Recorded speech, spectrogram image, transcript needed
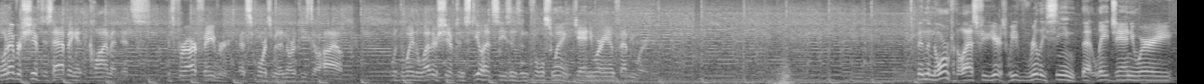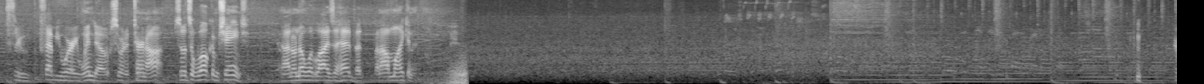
whatever shift is happening in the climate, it's it's for our favor as sportsmen in Northeast Ohio. With the way the weather shift and steelhead season's in full swing, January and February. It's been the norm for the last few years. We've really seen that late January through February window sort of turn on. So it's a welcome change. I don't know what lies ahead, but but I'm liking it.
